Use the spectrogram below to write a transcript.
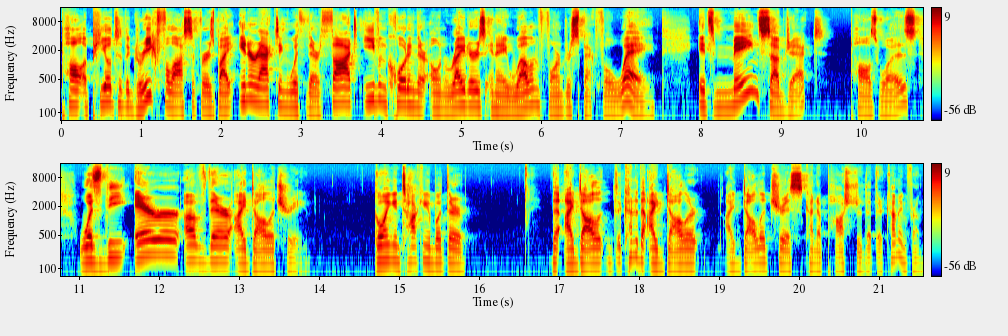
Paul appealed to the Greek philosophers by interacting with their thought, even quoting their own writers in a well informed, respectful way. Its main subject, Paul's was, was the error of their idolatry. Going and talking about their the idol the kind of the idolat idolatrous kind of posture that they're coming from.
